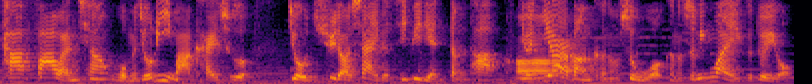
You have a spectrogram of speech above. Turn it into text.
他发完枪，我们就立马开车就去到下一个 CP 点等他，因为第二棒可能是我，可能是另外一个队友，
